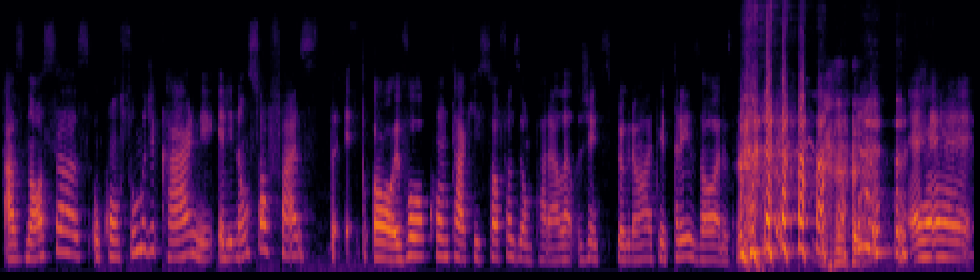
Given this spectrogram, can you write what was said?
As nossas, o consumo de carne, ele não só faz, ó, eu vou contar aqui só fazer um paralelo. Gente, esse programa vai ter três horas. É,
